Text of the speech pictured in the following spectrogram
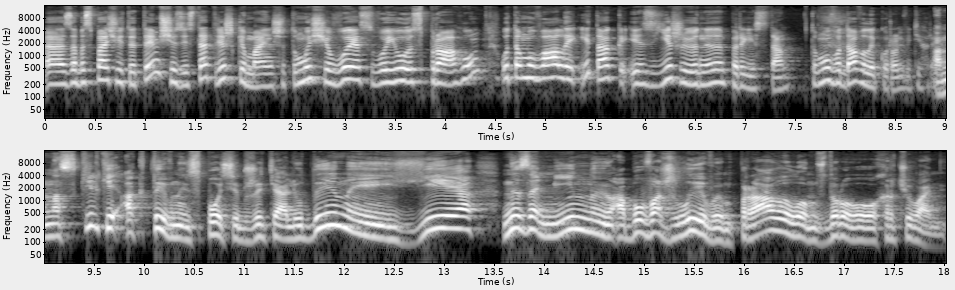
е, забезпечуєте тим, що з'їсте трішки менше, тому що ви свою спрагу утамували і так з їжею не переїсте. Тому вода велику роль відіграє. А наскільки активний спосіб життя людини є незамінною або важливим правилом здорового харчування?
